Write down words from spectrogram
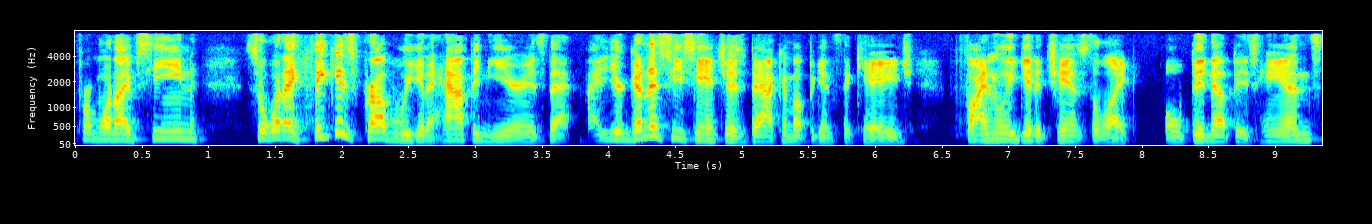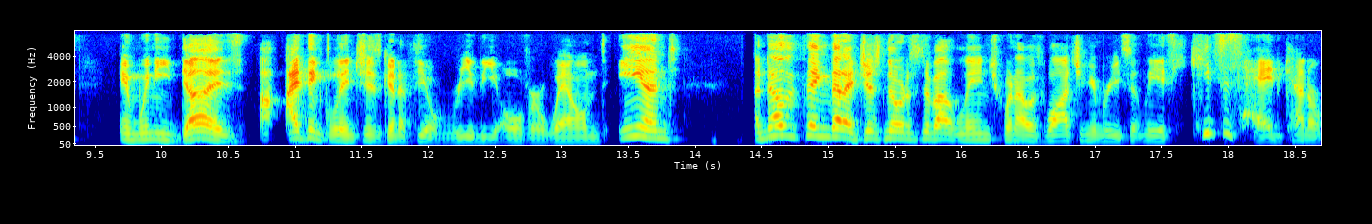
from what I've seen. So what I think is probably going to happen here is that you're going to see Sanchez back him up against the cage, finally get a chance to like open up his hands, and when he does, I think Lynch is going to feel really overwhelmed. And another thing that I just noticed about Lynch when I was watching him recently is he keeps his head kind of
